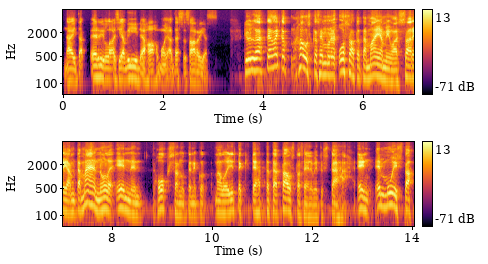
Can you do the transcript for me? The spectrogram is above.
näitä erilaisia viihdehahmoja tässä sarjassa. Kyllä, tämä on aika hauska semmoinen osa tätä Miami Vice-sarjaa, mitä mä en ole ennen hoksannut, ennen kuin mä aloin itsekin tehdä tätä taustaselvitystä tähän. En, en muista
